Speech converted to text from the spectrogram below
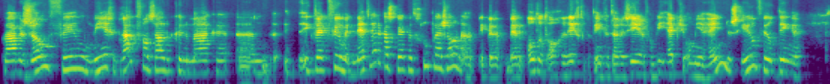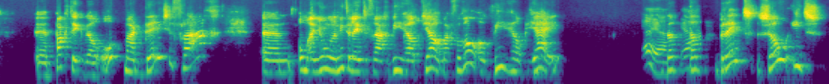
waar we zoveel meer gebruik van zouden kunnen maken. Um, ik werk veel met netwerk als ik werk met groepen en zo. Ik ben, ben, altijd al gericht op het inventariseren van wie heb je om je heen. Dus heel veel dingen uh, pakte ik wel op. Maar deze vraag ehm, om aan jongeren niet alleen te vragen wie helpt jou, maar vooral ook wie help jij. Ja, ja, dat, ja. dat brengt zoiets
